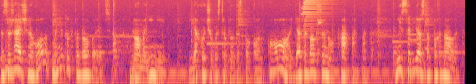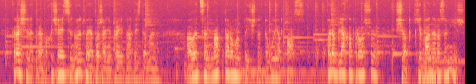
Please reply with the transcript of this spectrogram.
Незважаючи на голод, мені тут подобається. Ну а мені ні. Я хочу вистрибнути з балкону. О, я тебе обжену. Ха-ха-ха. Ні, серйозно, погнали. Краще не треба, хоча я ціную твоє бажання приєднатись до мене. Але це надто романтично, тому я пас. Перебляха прошую. Що, хіба не розумієш?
